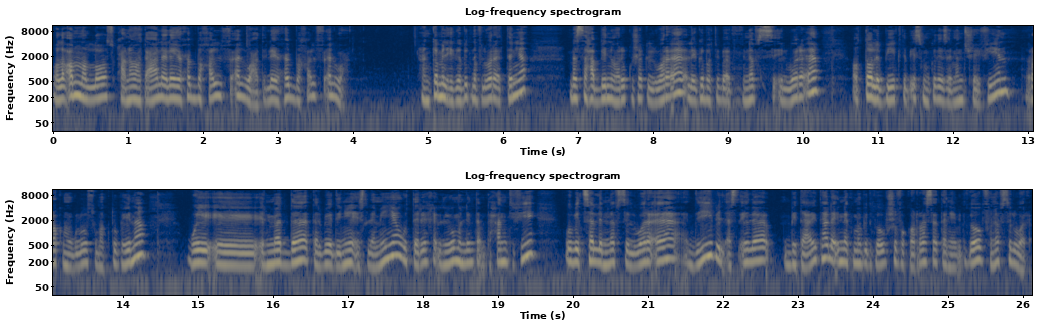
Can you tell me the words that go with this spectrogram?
ولأن الله سبحانه وتعالى لا يحب خلف الوعد لا يحب خلف الوعد. هنكمل إجابتنا في الورقة التانية. بس حابين نوريكم شكل الورقة. الإجابة بتبقى في نفس الورقة. الطالب بيكتب اسمه كده زي ما أنتم شايفين رقم جلوس ومكتوب هنا. والمادة تربية دينية إسلامية والتاريخ اليوم اللي انت امتحنت فيه وبتسلم نفس الورقة دي بالأسئلة بتاعتها لأنك ما بتجاوبش في كراسة تانية بتجاوب في نفس الورقة.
